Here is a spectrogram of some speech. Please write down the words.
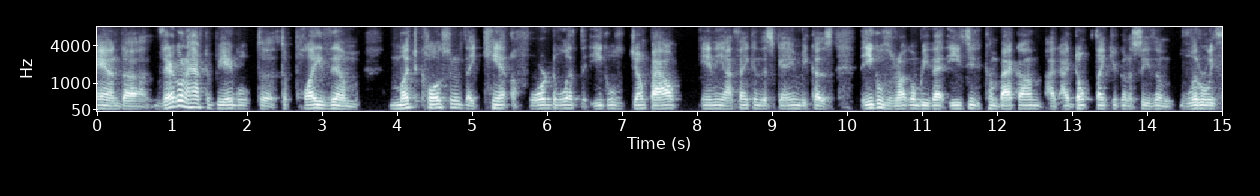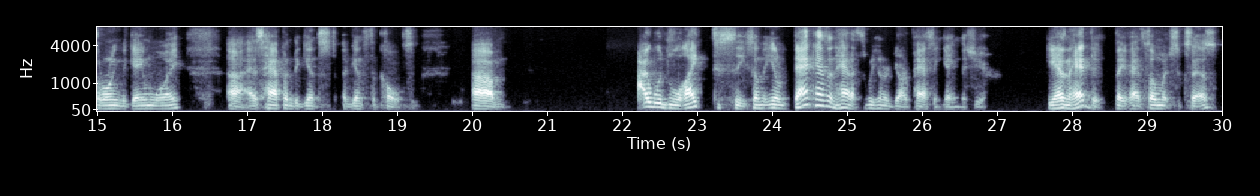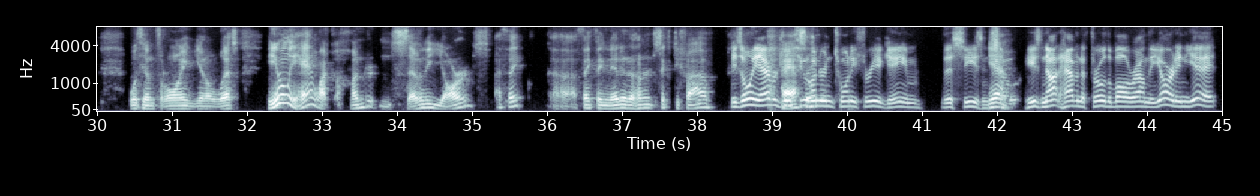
and uh, they're going to have to be able to, to play them much closer. They can't afford to let the Eagles jump out any, I think, in this game because the Eagles are not going to be that easy to come back on. I, I don't think you're going to see them literally throwing the game away, uh, as happened against against the Colts. Um, I would like to see something. You know, Dak hasn't had a 300 yard passing game this year. He hasn't had to. They've had so much success with him throwing. You know, less. He only had like 170 yards, I think, uh, I think they netted 165. He's only averaging passing. 223 a game this season. Yeah. So he's not having to throw the ball around the yard, and yet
